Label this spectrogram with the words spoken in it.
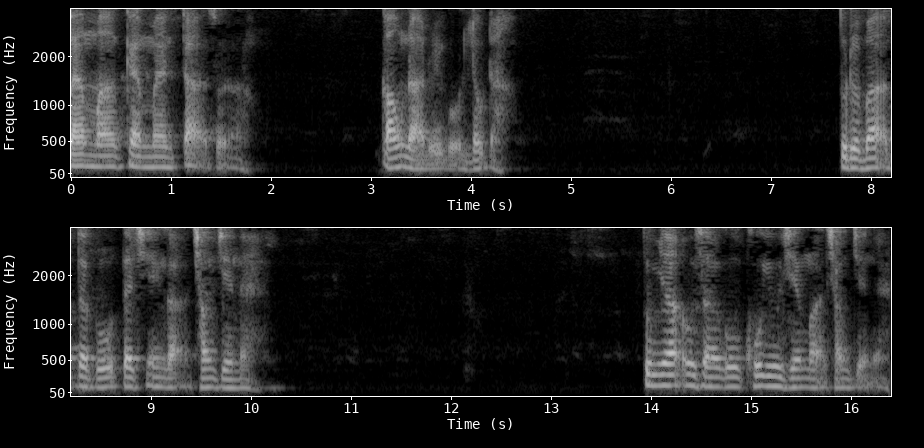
တမ္မာကမ္မန္တဆိုတာကောင်းတာတွေကိုလုပ်တာ သူတစ်ပါးအသက်ကိုတက်ချင်းကချောင်းကျင်တယ်သူများဥစ္စာကိုခိုးယူခြင်းမှချောင်းကျင်တယ်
